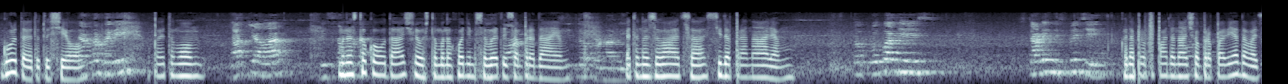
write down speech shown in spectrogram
Гуру дает эту силу. Поэтому мы настолько удачливы, что мы находимся в этой сампрадае. Это называется Сида Праналям. Когда Прабхупада начал проповедовать,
